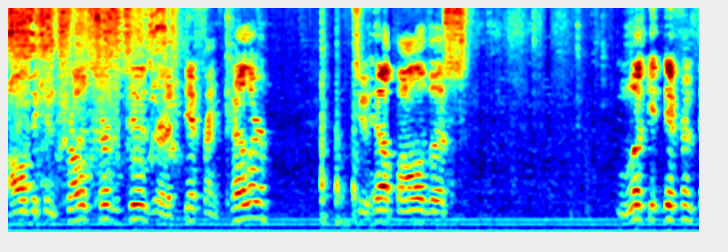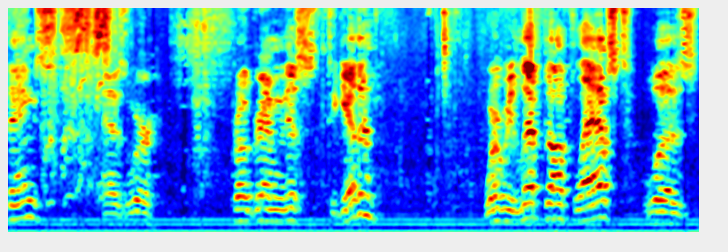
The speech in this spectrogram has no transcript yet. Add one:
All the control surfaces are a different color to help all of us look at different things as we're programming this together. Where we left off last was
